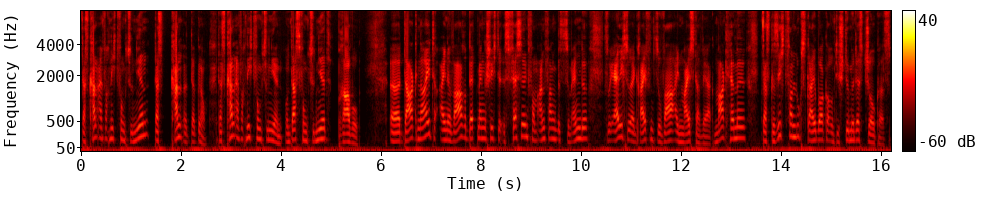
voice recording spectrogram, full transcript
Das kann einfach nicht funktionieren. Das kann, äh, genau, das kann einfach nicht funktionieren funktionieren. Und das funktioniert, bravo. Äh, Dark Knight, eine wahre Batman-Geschichte, ist fesselnd vom Anfang bis zum Ende. So ehrlich, so ergreifend, so wahr ein Meisterwerk. Mark Hamill, das Gesicht von Luke Skywalker und die Stimme des Jokers.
